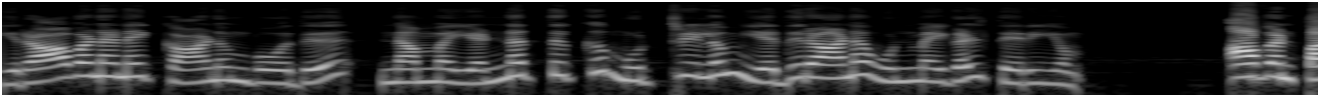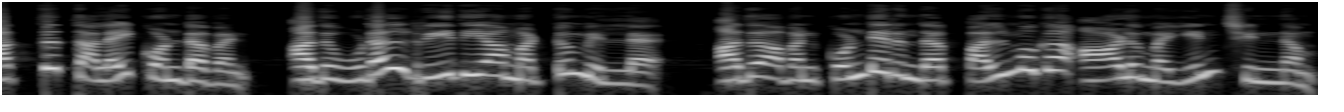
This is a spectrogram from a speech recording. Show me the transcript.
இராவணனை காணும்போது நம்ம எண்ணத்துக்கு முற்றிலும் எதிரான உண்மைகள் தெரியும். அவன் பத்து தலை கொண்டவன். அது உடல் ரீதியா மட்டும் இல்ல. அது அவன் கொண்டிருந்த பல்முக ஆளுமையின் சின்னம்.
